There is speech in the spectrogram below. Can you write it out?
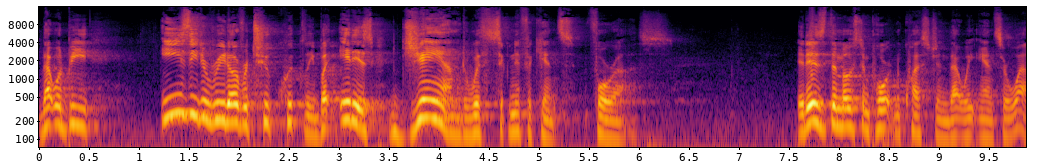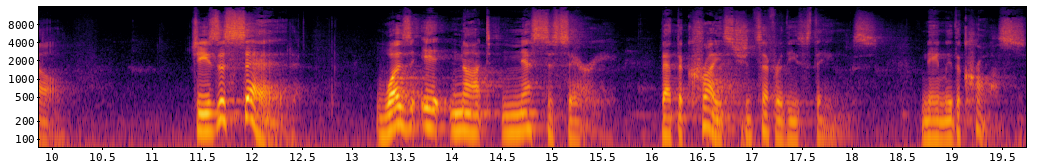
that would be easy to read over too quickly, but it is jammed with significance for us. It is the most important question that we answer well. Jesus said, Was it not necessary that the Christ should suffer these things, namely the cross,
